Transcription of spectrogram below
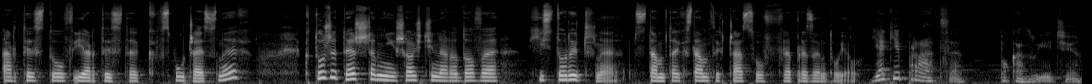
artystów i artystek współczesnych, którzy też te mniejszości narodowe historyczne z tamtych, z tamtych czasów reprezentują. Jakie prace pokazujecie?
